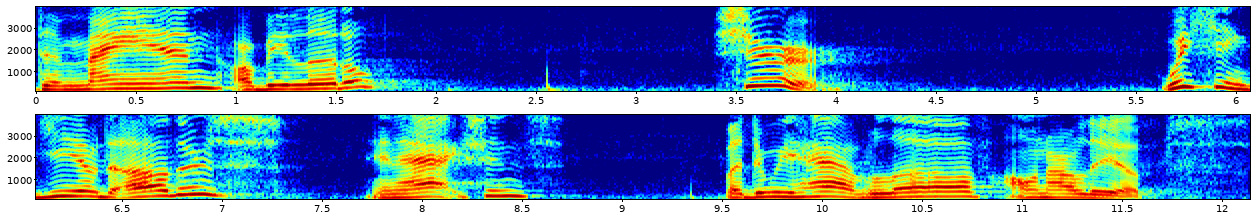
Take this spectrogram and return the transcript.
demand, or belittle? Sure. We can give to others in actions, but do we have love on our lips?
